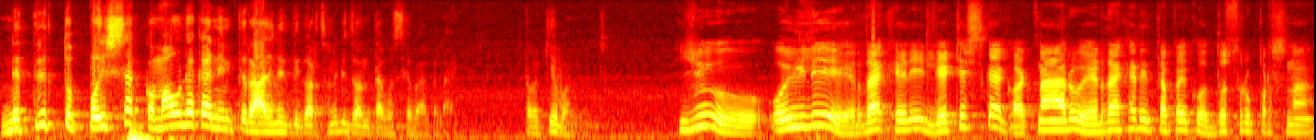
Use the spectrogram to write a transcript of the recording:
नेतृत्व पैसा कमाउनका निम्ति राजनीति गर्छन् कि जनताको सेवाको लागि। तपाईँ के भन्नुहुन्छ? यो अहिले हेर्दाखेरि लेटेस्टका घटनाहरू हेर्दाखेरि तपाईँको दोस्रो प्रश्न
